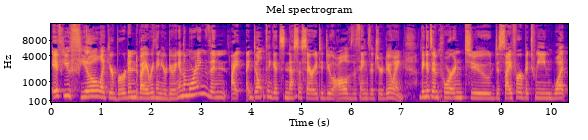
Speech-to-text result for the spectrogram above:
if you feel like you're burdened by everything you're doing in the morning, then I, I don't think it's necessary to do all of the things that you're doing. I think it's important to decipher between what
